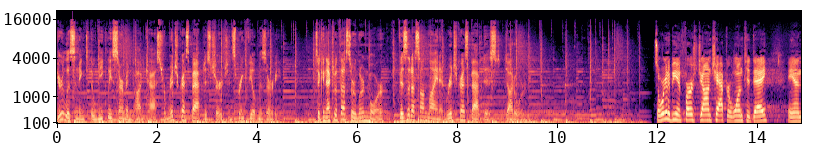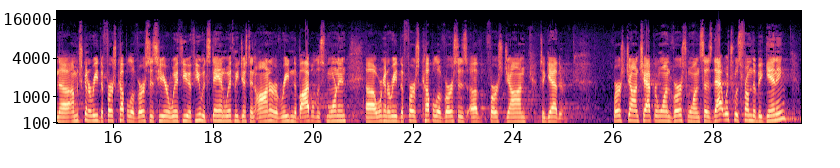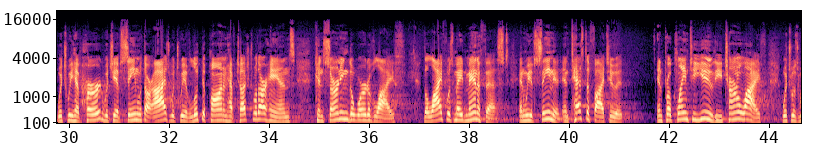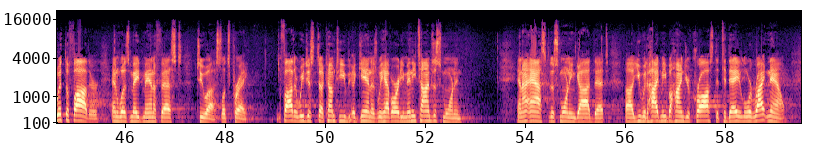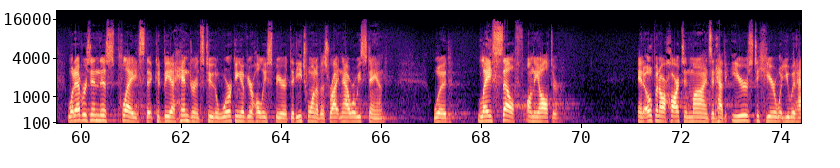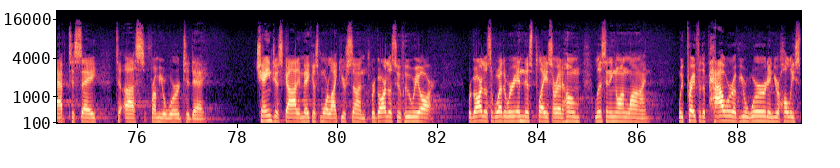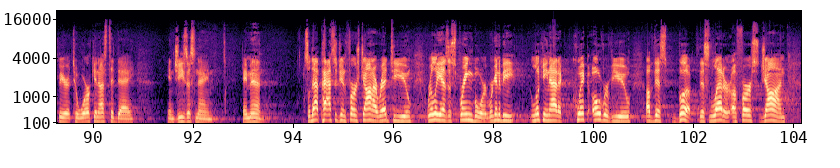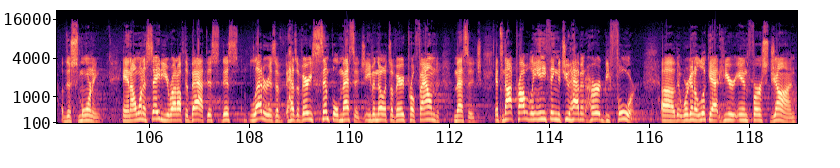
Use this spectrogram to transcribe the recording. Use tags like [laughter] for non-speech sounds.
You're listening to the weekly sermon podcast from Ridgecrest Baptist Church in Springfield, Missouri. To connect with us or learn more, visit us online at ridgecrestbaptist.org. So we're going to be in 1 John chapter 1 today, and uh, I'm just going to read the first couple of verses here with you. If you would stand with me just in honor of reading the Bible this morning, uh, we're going to read the first couple of verses of 1 John together. 1 John chapter 1 verse 1 says that which was from the beginning which we have heard which we have seen with our eyes which we have looked upon and have touched with our hands concerning the word of life the life was made manifest and we have seen it and testify to it and proclaim to you the eternal life which was with the Father and was made manifest to us. Let's pray. Father we just uh, come to you again as we have already many times this morning and I ask this morning, God, that uh, you would hide me behind your cross, that today, Lord, right now, whatever's in this place that could be a hindrance to the working of your Holy Spirit, that each one of us, right now where we stand, would lay self on the altar and open our hearts and minds and have ears to hear what you would have to say to us from your word today. Change us, God, and make us more like your Son, regardless of who we are regardless of whether we're in this place or at home listening online. We pray for the power of your word and your Holy Spirit to work in us today. In Jesus' name, amen. So, that passage in 1 John I read to you really as a springboard. We're going to be looking at a quick overview of this book, this letter of 1 John this morning. And I want to say to you right off the bat, this, this letter is a, has a very simple message, even though it's a very profound message. It's not probably anything that you haven't heard before uh, that we're going to look at here in First John,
